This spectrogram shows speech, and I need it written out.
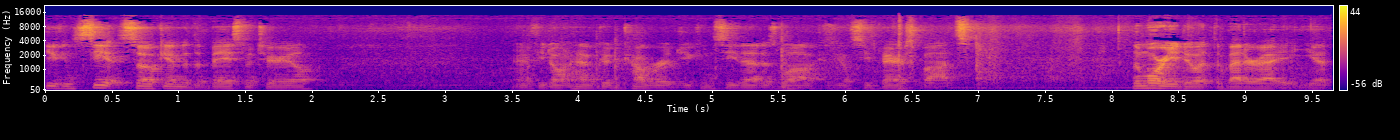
you can see it soak into the base material And if you don't have good coverage, you can see that as well because you'll see bare spots. The more you do it, the better at it you get.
